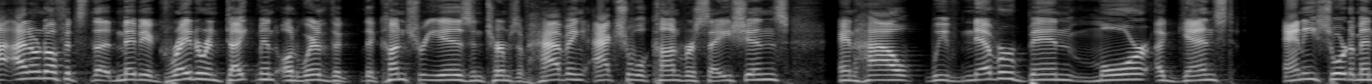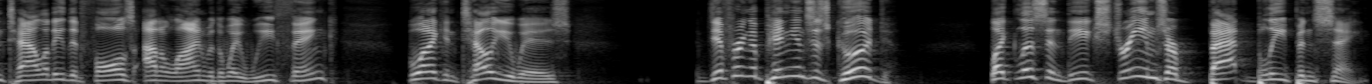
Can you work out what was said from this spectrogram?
I don't know if it's the maybe a greater indictment on where the, the country is in terms of having actual conversations and how we've never been more against any sort of mentality that falls out of line with the way we think. But what I can tell you is differing opinions is good. Like, listen, the extremes are bat bleep insane.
